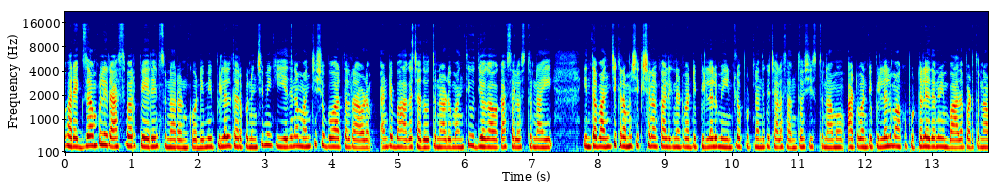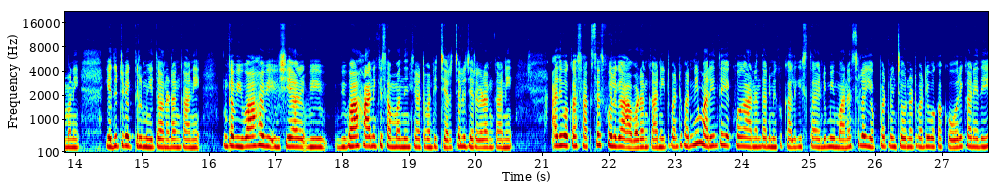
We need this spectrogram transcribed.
ఫర్ ఎగ్జాంపుల్ ఈ రాశి వారి పేరెంట్స్ ఉన్నారనుకోండి మీ పిల్లల తరపు నుంచి మీకు ఏదైనా మంచి శుభవార్తలు రావడం అంటే బాగా చదువుతున్నాడు మంచి ఉద్యోగ అవకాశాలు వస్తున్నాయి ఇంత మంచి క్రమశిక్షణ కలిగినటువంటి పిల్లలు మీ ఇంట్లో పుట్టినందుకు చాలా సంతోషిస్తున్నాము అటువంటి పిల్లలు మాకు పుట్టలేదని మేము బాధపడుతున్నామని ఎదుటి వ్యక్తులు మీతో అనడం కానీ ఇంకా వివాహ విషయా వివాహానికి సంబంధించినటువంటి చర్చలు జరగడం కానీ అది ఒక సక్సెస్ఫుల్గా అవ్వడం కానీ ఇటువంటివన్నీ మరింత ఎక్కువగా ఆనందాన్ని మీకు కలిగిస్తాయండి. మీ మనసులో ఎప్పటి నుంచో ఉన్నటువంటి ఒక కోరిక అనేది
